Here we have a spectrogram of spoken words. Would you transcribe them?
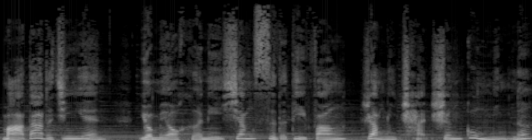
马大的经验有没有和你相似的地方，让你产生共鸣呢？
